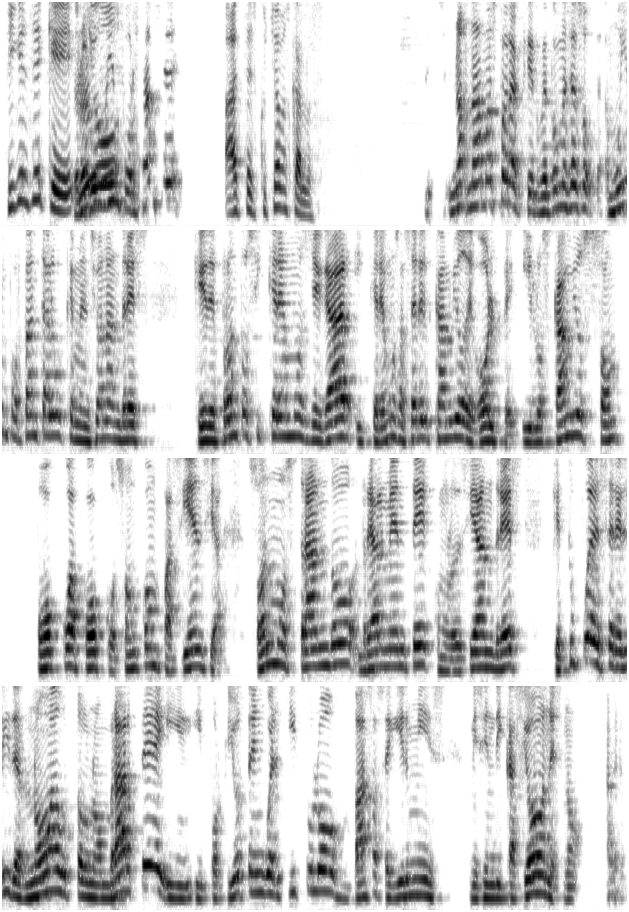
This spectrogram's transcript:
Fíjense que Pero yo... es muy importante. Ah, te escuchamos, Carlos. No, nada más para que retomes eso. Muy importante algo que menciona Andrés, que de pronto sí queremos llegar y queremos hacer el cambio de golpe y los cambios son poco a poco, son con paciencia, son mostrando realmente, como lo decía Andrés, que tú puedes ser el líder, no autonombrarte y, y porque yo tengo el título vas a seguir mis, mis indicaciones, no. A ver,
